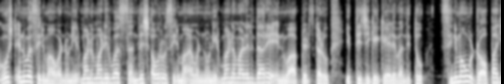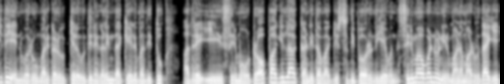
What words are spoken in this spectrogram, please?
ಗೋಸ್ಟ್ ಎನ್ನುವ ಸಿನಿಮಾವನ್ನು ನಿರ್ಮಾಣ ಮಾಡಿರುವ ಸಂದೇಶ್ ಅವರು ಸಿನಿಮಾವನ್ನು ನಿರ್ಮಾಣ ಮಾಡಲಿದ್ದಾರೆ ಎನ್ನುವ ಅಪ್ಡೇಟ್ಸ್ಗಳು ಇತ್ತೀಚೆಗೆ ಕೇಳಿಬಂದಿತ್ತು ಸಿನಿಮಾವು ಡ್ರಾಪ್ ಆಗಿದೆ ಎನ್ನುವ ರೂಮರ್ಗಳು ಕೆಲವು ದಿನಗಳಿಂದ ಕೇಳಿಬಂದಿತ್ತು ಆದರೆ ಈ ಸಿನಿಮಾವು ಡ್ರಾಪ್ ಆಗಿಲ್ಲ. ಖಂಡಿತವಾಗಿ ಸುದೀಪ್ ಅವರೊಂದಿಗೆ ಒಂದು ಸಿನಿಮಾವನ್ನು ನಿರ್ಮಾಣ ಮಾಡುವುದಾಗಿ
